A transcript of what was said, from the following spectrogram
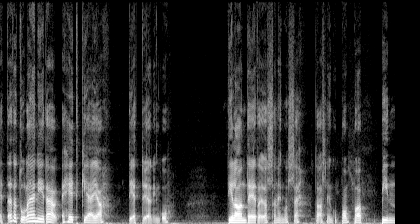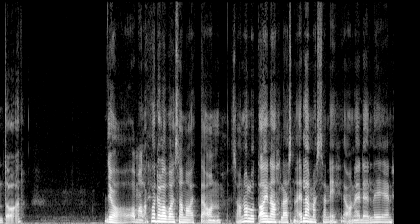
että, että tulee niitä hetkiä ja tiettyjä niin kuin tilanteita, jossa niin kuin se taas niin kuin pomppaa pintaan. Joo, omalla kohdalla voin sanoa, että on, se on ollut aina läsnä elämässäni ja on edelleen.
